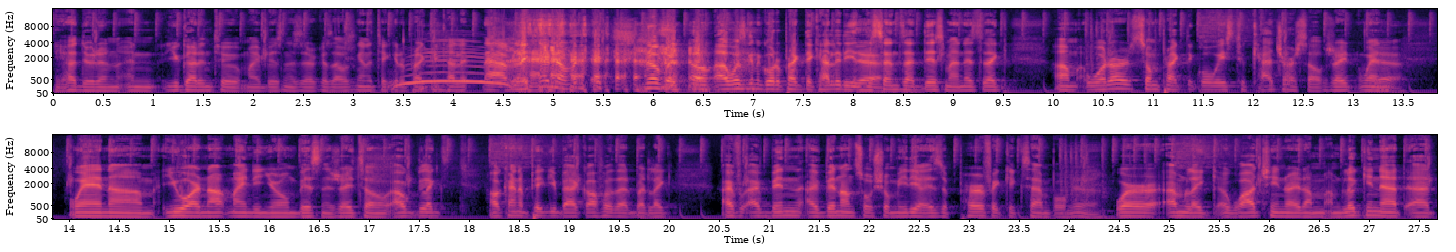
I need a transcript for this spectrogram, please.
yeah, dude, and and you got into my business there because I was gonna take it to practicality. Nah, I'm like, no, but, no, but um, I was gonna go to practicality in the sense that this man, it's like, um, what are some practical ways to catch ourselves, right? When yeah. when um you are not minding your own business right so i'll like i'll kind of piggyback off of that but like i've i've been i've been on social media is a perfect example Yeah. where i'm like uh, watching right i'm i'm looking at at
